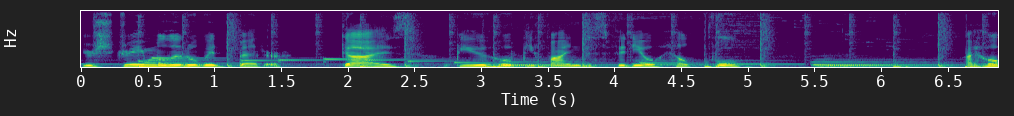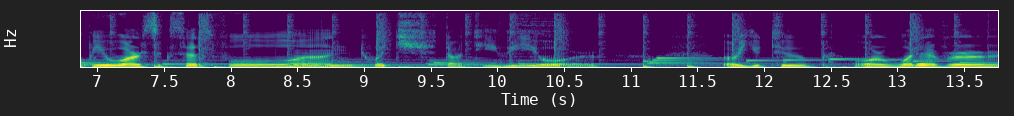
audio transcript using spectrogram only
your stream a little bit better. Guys, you hope you find this video helpful. I hope you are successful on twitch.tv or or YouTube or whatever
